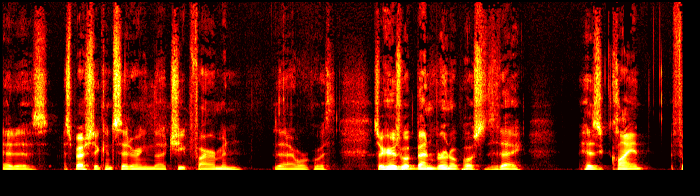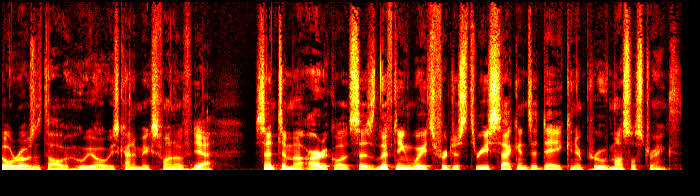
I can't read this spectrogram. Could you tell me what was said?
It is, especially considering the cheap firemen that I work with. So here's what Ben Bruno posted today. His client Phil Rosenthal, who he always kind of makes fun of, Yeah. sent him an article. It says lifting weights for just three seconds a day can improve muscle strength.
